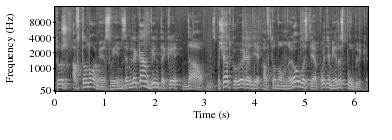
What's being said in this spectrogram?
Тож автономію своїм землякам він таки дав. Спочатку у вигляді автономної області, а потім і республіки.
